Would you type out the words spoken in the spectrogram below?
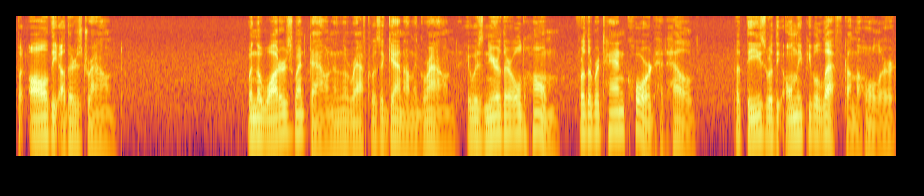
but all the others drowned. When the waters went down and the raft was again on the ground, it was near their old home, for the rattan cord had held. But these were the only people left on the whole earth.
